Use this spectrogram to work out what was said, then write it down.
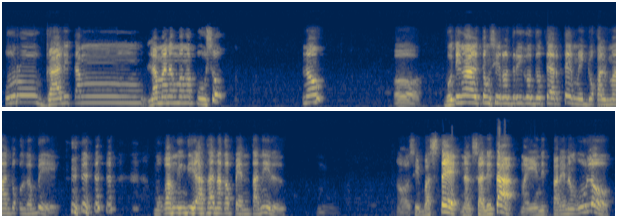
puro galit ang laman ng mga puso. No? Oh, buti nga itong si Rodrigo Duterte, medyo kalmado kagabi. Eh. Mukhang hindi ata naka-fentanyl. Oh, si Baste, nagsalita, mainit pa rin ang ulo.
